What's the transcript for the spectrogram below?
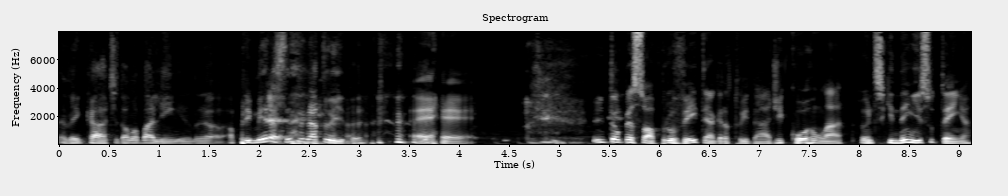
É, vem cá, te dá uma balinha, né? A primeira é, é sempre gratuita. é. Então, pessoal, aproveitem a gratuidade e corram lá antes que nem isso tenha.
